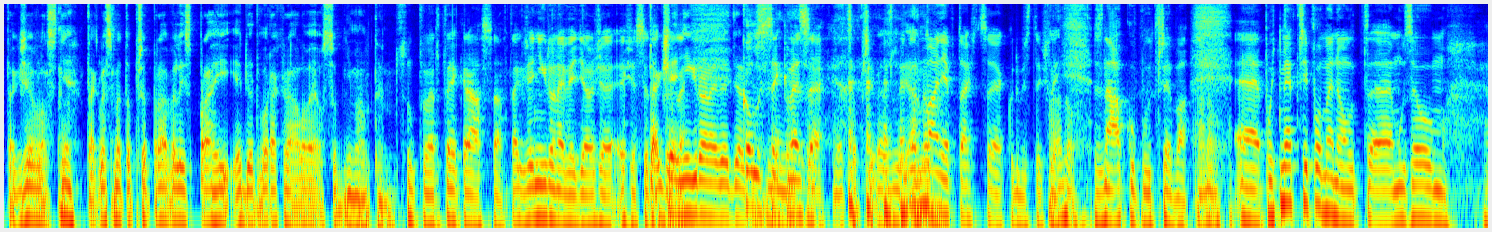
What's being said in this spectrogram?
Takže vlastně takhle jsme to přepravili z Prahy i do Dvora Králové osobním autem. Super, to je krása. Takže nikdo nevěděl, že, že se Takže nikdo nevěděl, kousek že veze. Něco, něco přivezli. Normálně v tašce, jako kdybyste šli ano. z nákupu třeba. Ano. Eh, pojďme připomenout eh, muzeum eh,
